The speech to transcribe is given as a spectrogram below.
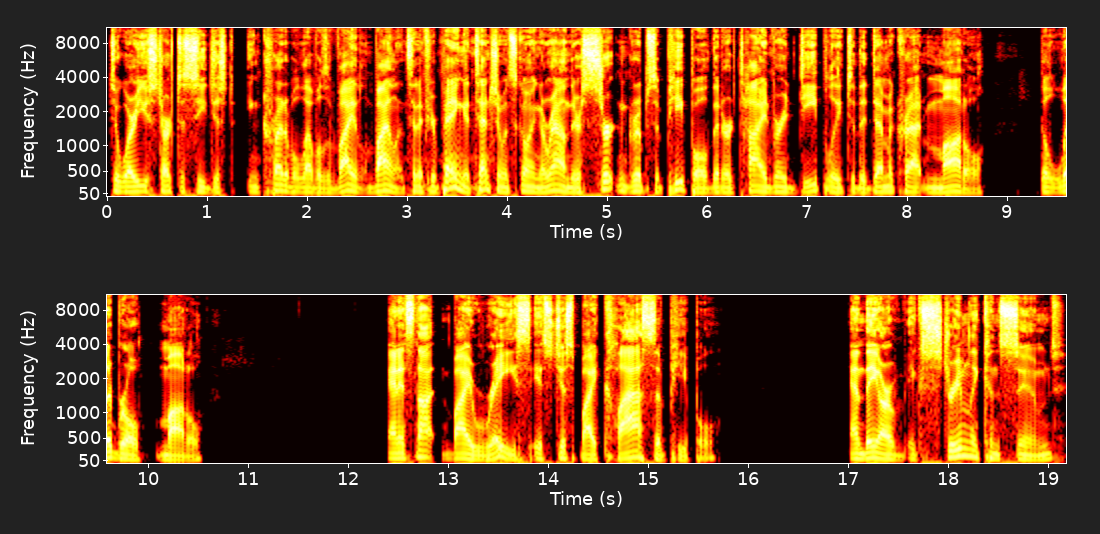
to where you start to see just incredible levels of violence. And if you're paying attention to what's going around, there's certain groups of people that are tied very deeply to the Democrat model, the liberal model. And it's not by race, it's just by class of people. And they are extremely consumed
